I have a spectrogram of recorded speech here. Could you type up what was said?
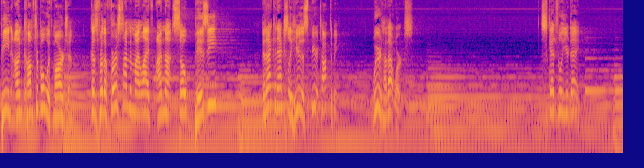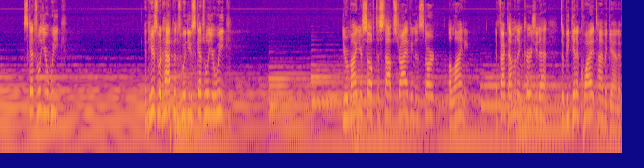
being uncomfortable with margin. Because for the first time in my life, I'm not so busy that I can actually hear the Spirit talk to me. Weird how that works. Schedule your day, schedule your week. And here's what happens when you schedule your week you remind yourself to stop striving and start aligning. In fact, I'm going to encourage you to, to begin a quiet time again. If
